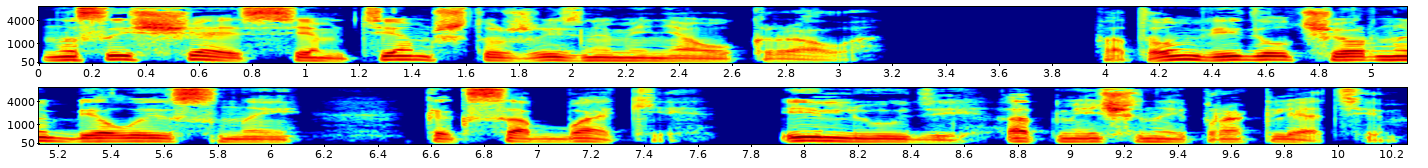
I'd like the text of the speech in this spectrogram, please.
насыщаясь всем тем, что жизнь у меня украла. Потом видел черно-белые сны, как собаки и люди, отмеченные проклятием.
